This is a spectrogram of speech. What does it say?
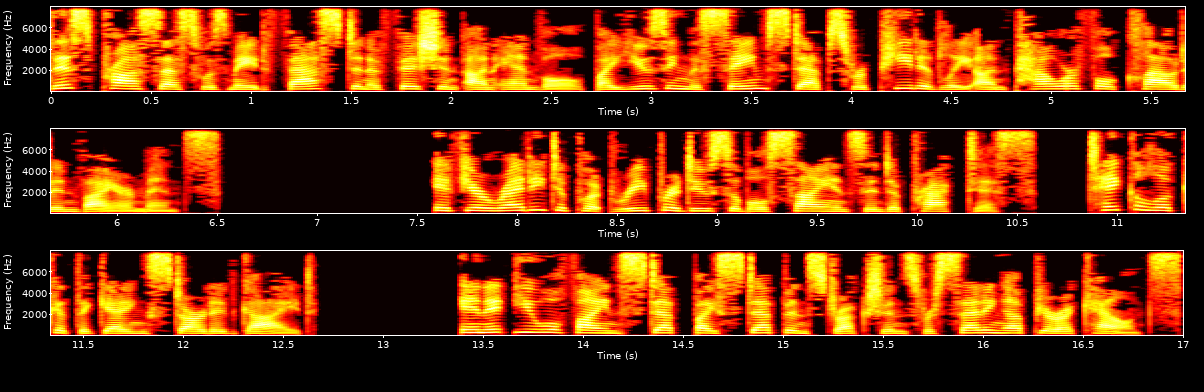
This process was made fast and efficient on Anvil by using the same steps repeatedly on powerful cloud environments. If you're ready to put reproducible science into practice, take a look at the Getting Started guide. In it you will find step-by-step -step instructions for setting up your accounts,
